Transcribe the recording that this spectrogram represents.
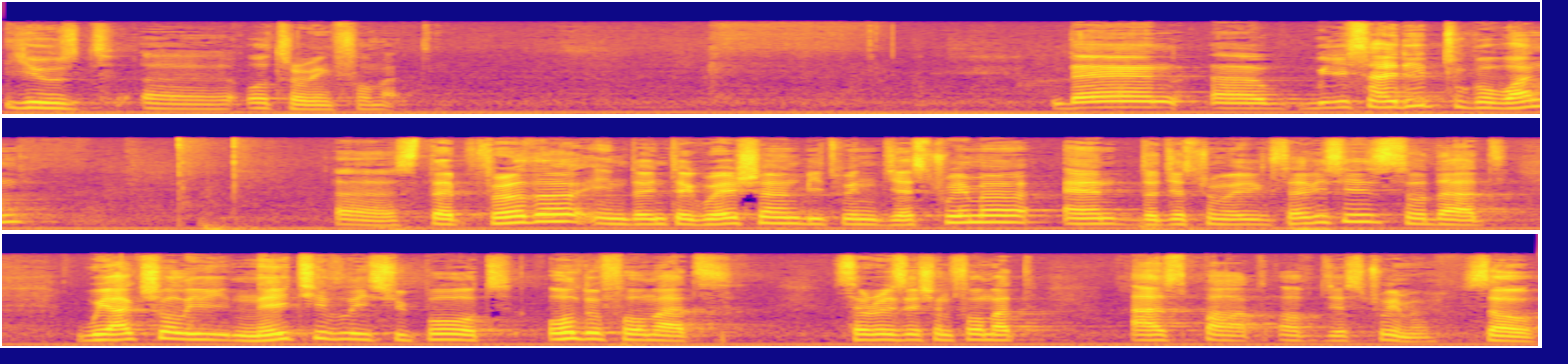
used uh, authoring format. Then uh, we decided to go one uh, step further in the integration between GStreamer and the GStreamer services so that we actually natively support all the formats, serialization format as part of GStreamer. So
